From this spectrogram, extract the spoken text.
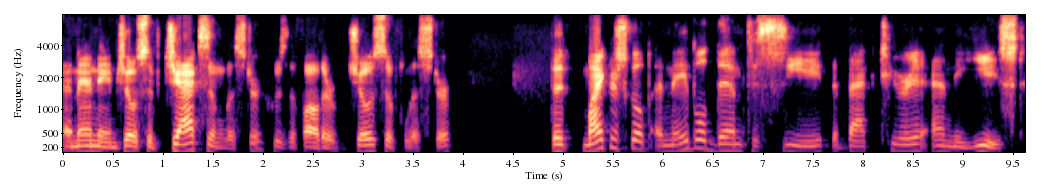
a man named Joseph Jackson Lister, who's the father of Joseph Lister. The microscope enabled them to see the bacteria and the yeast.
